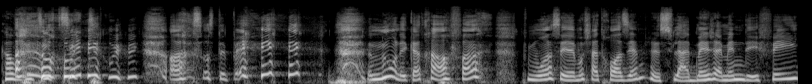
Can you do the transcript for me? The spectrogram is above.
quand vous étiez petite? oui, oui, oui. Ah, ça, c'était pire. Nous, on est quatre enfants. Puis moi, c'est, moi, je suis la troisième. Je suis la Benjamin des filles.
